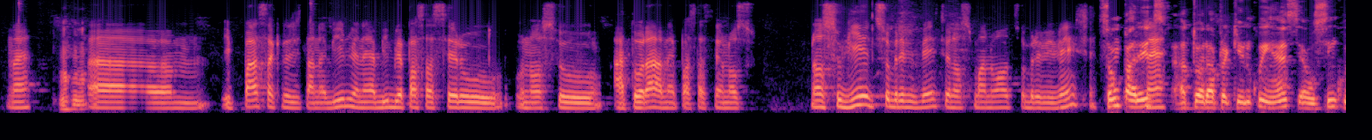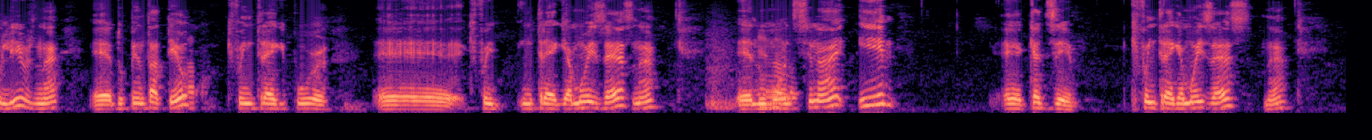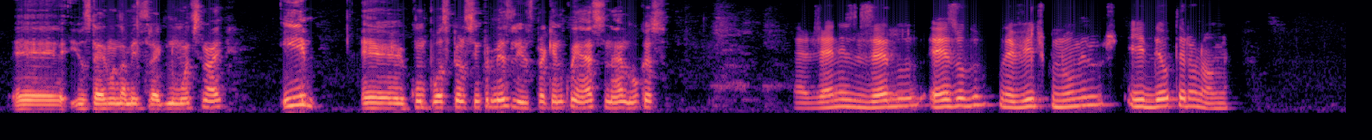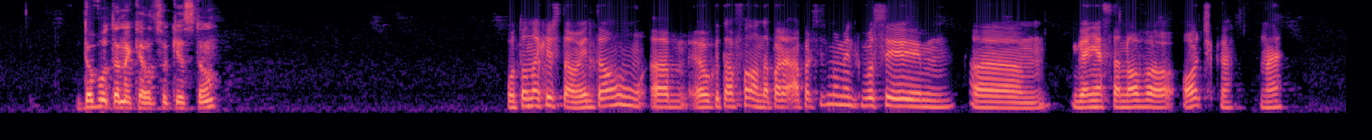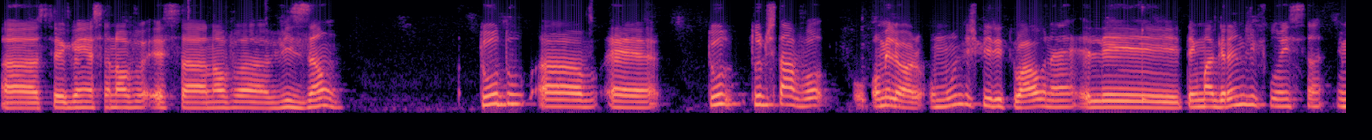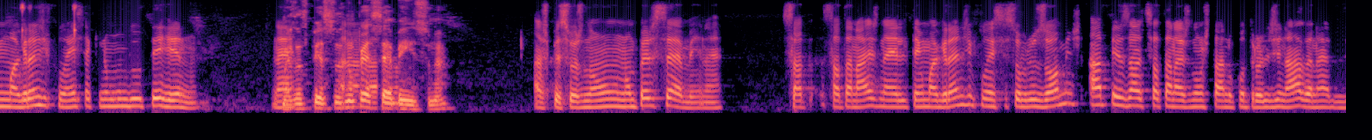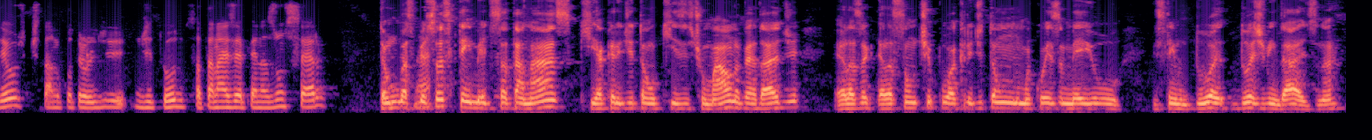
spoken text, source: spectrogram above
né? Uhum. Uh, e passa a acreditar na Bíblia, né? A Bíblia passa a ser o, o nosso, a Torá, né? Passa a ser o nosso, nosso guia de sobrevivência, o nosso manual de sobrevivência. São paredes, né? a Torá, para quem não conhece, é os cinco livros, né? É, do Pentateuco, que foi entregue por, é, que foi entregue a Moisés, né? É, no Monte Sinai e, é, quer dizer, que foi entregue a Moisés, né? É, e os dez mandamentos entregues no Monte Sinai e é, composto pelos cinco primeiros livros. Para quem não conhece, né, Lucas? É, Gênesis, Êxodo, Levítico, Números e Deuteronômio. Então, voltando àquela sua questão. Voltando à questão, então, um, é o que eu estava falando. A partir do momento que você um, ganha essa nova ótica, né? Uh, você ganha essa nova, essa nova visão tudo, uh, é, tu, tudo está ou melhor, o mundo espiritual, né, ele tem uma grande influência, uma grande influência aqui no mundo terreno. Né? Mas as pessoas não ah, percebem isso, né? As pessoas não, não percebem, né? Satanás, né, ele tem uma grande influência sobre os homens, apesar de Satanás não estar no controle de nada, né? Deus que está no controle de, de tudo. Satanás é apenas um servo. Então, as né? pessoas que têm medo de Satanás, que acreditam que existe o mal, na verdade, elas, elas são tipo, acreditam numa coisa meio. Eles têm duas, duas divindades, né?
